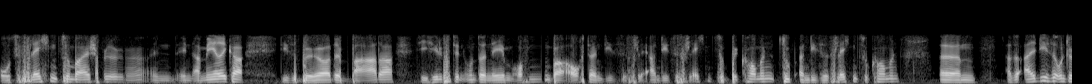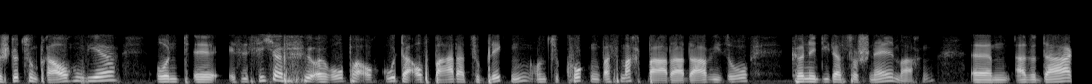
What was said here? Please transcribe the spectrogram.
große Flächen zum Beispiel. Ja, in, in, Amerika, diese Behörde BADA, die hilft den Unternehmen offenbar auch dann diese, an diese Flächen zu bekommen, zu, an diese Flächen zu kommen. Ähm, also all diese Unterstützung brauchen wir. Und äh, es ist sicher für Europa auch gut, da auf BADA zu blicken und zu gucken, was macht BADA da, wieso können die das so schnell machen. Ähm, also da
